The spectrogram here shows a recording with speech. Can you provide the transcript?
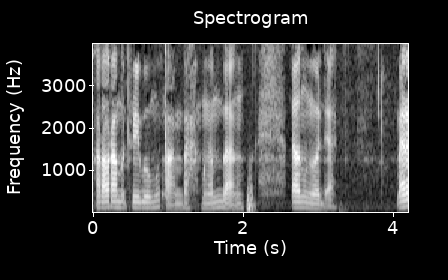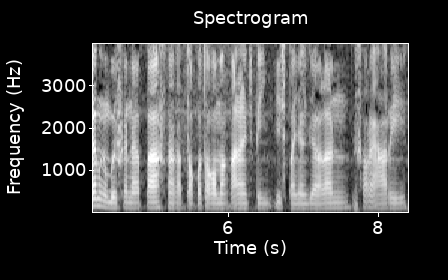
atau rambut ribumu tambah mengembang. Lalu menggoda. Mariam mengembuskan napas, menatap toko-toko makanan di sepanjang jalan, sore hari,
